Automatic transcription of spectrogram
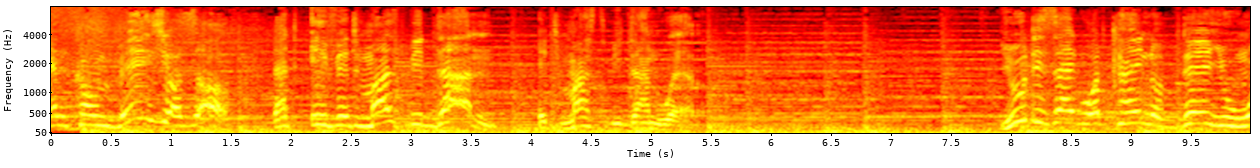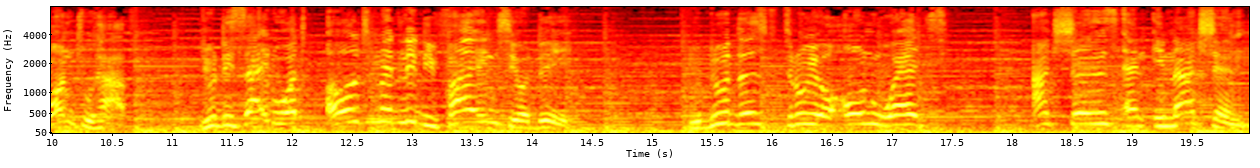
And convince yourself that if it must be done, it must be done well. You decide what kind of day you want to have. You decide what ultimately defines your day. You do this through your own words, actions, and inaction,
